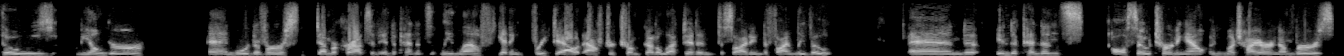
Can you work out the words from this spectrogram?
those younger and more diverse Democrats and independents that lean left getting freaked out after Trump got elected and deciding to finally vote. And independents also turning out in much higher numbers.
